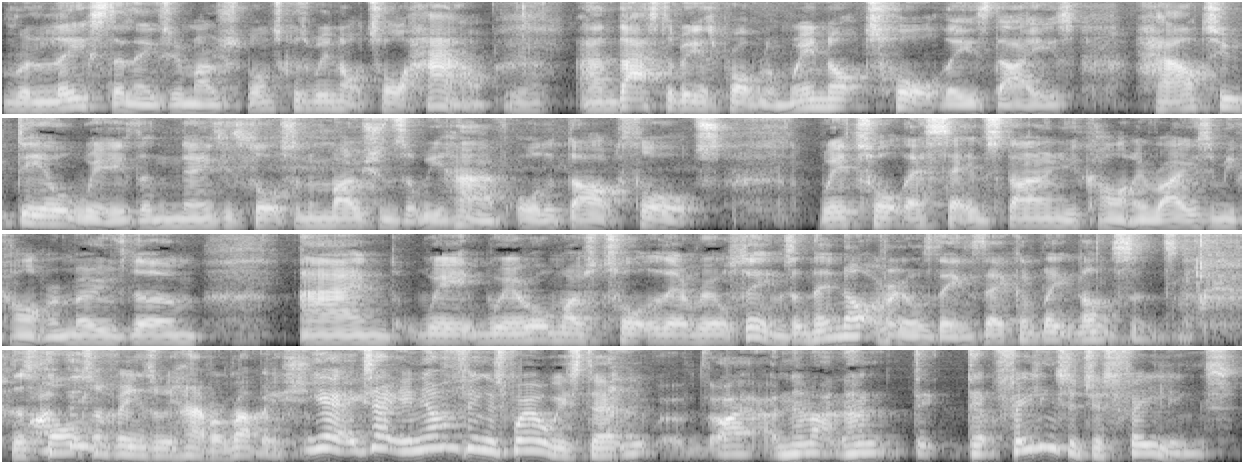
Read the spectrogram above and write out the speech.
release the negative emotional response because we're not taught how. Yeah. And that's the biggest problem. We're not taught these days how to deal with the negative thoughts and emotions that we have or the dark thoughts. We're taught they're set in stone, you can't erase them, you can't remove them. And we're, we're almost taught that they're real things, and they're not real things. They're complete nonsense. The thoughts think- and feelings we have are rubbish. Yeah, exactly. And the other thing as well is that, I, and then I, and th- that feelings are just feelings.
